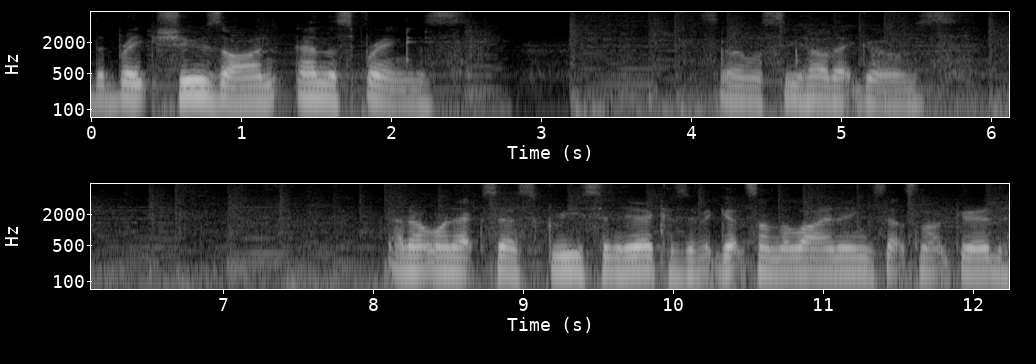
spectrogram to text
the brake shoes on and the springs. So we'll see how that goes. I don't want excess grease in here because if it gets on the linings, that's not good.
